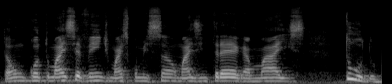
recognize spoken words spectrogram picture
Então, quanto mais você vende, mais comissão, mais entrega, mais tudo.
